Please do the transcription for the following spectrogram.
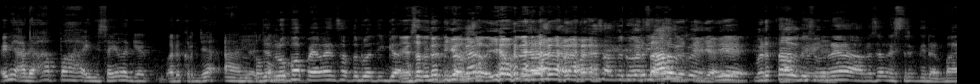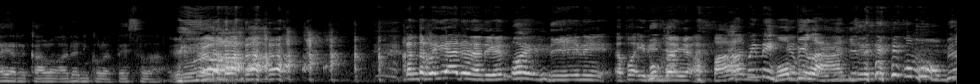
Ini, ini ada apa? Ini saya lagi ada kerjaan. Iya, jangan lupa PLN 123 Ya, 123, Bener betul. Iya, benar. Iya kan? Teleponnya 123 Baru tahu gue. Iya. Iya, Baru tahu Tapi gue. sebenarnya harusnya listrik tidak bayar kalau ada Nikola Tesla. Kan lagi ada nanti kan. Woi. Di ini apa Irian Bukan. Jaya. Apaan? Apa ini? Mobil Dia lah, anjir. Kok mobil?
